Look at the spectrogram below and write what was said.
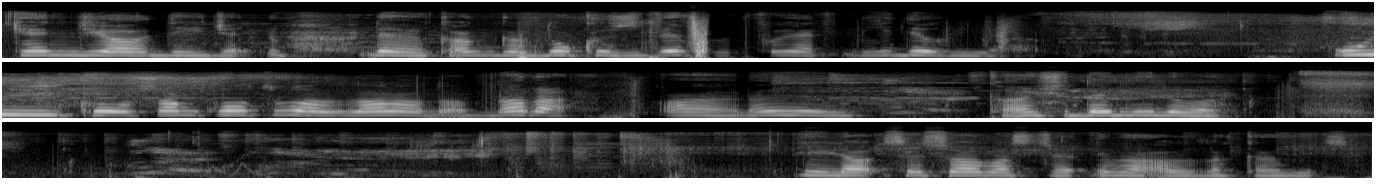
Kenji al diyecektim. De kanka 9 level friend nedir ya? Uy korsan koltuğu var lan adamda da. Ana. Karşıda Lili var. Lila sesua basacak değil mi? Allah kahretsin.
